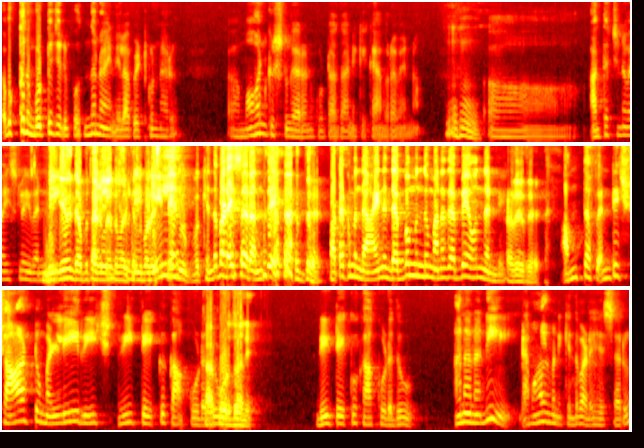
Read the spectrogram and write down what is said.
గబుక్కన బొట్టు జరిగిపోతుందని ఆయన ఇలా పెట్టుకున్నారు. మోహన్ కృష్ణ గారు అనుకుంటా దానికి కెమెరా విన్నాం. అంత చిన్న వయసులో ఇవన్నీ ఏం? లేదు. కింద పడేశారు అంతే. పటక ముందు ఆయన దెబ్బ ముందు మన దెబ్బే ఉందండి. అంత అంటే షార్ట్ మళ్ళీ రీచ్ రీటేక్ కాకూడదు. రీటేక్ కాకూడదు. అనని డమాల్ మన కింద పడేసేసారు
